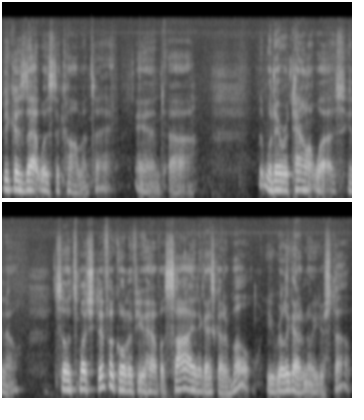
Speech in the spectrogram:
because that was the common thing. And uh, whatever talent was, you know. So it's much difficult if you have a sai and a guy's got a bo. You really got to know your stuff.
